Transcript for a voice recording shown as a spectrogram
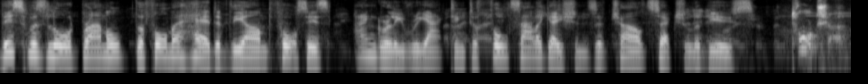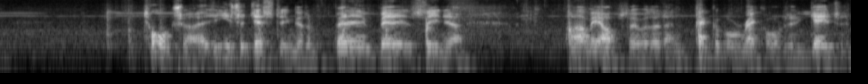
This was Lord Bramall, the former head of the armed forces, angrily reacting to false allegations of child sexual abuse. Torture? Torture? Is he suggesting that a very, very senior army officer with an impeccable record engaged in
